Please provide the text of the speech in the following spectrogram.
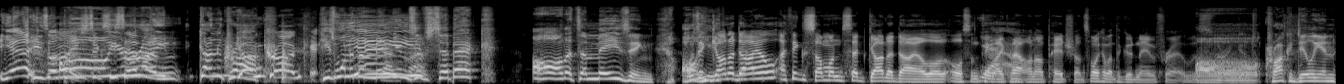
Yeah he's on page Oh, 67 you're right. Guncroc. Guncroc. He's one of the Yay. minions of Sebek. Oh, that's amazing. Oh, was it he- Gunadile? I think someone said Gunadile or, or something Yeah. like that on our Patreon. Someone came up with a good name for it. It was very good. Oh, Crocodilian,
